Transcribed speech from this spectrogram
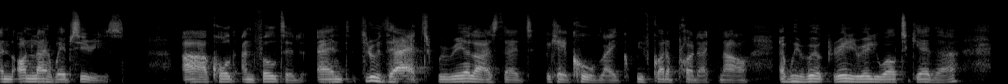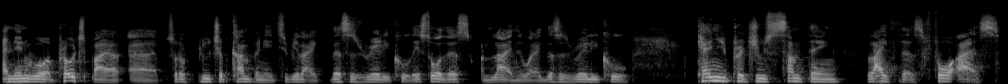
an online web series uh, called Unfiltered. And through that, we realized that, okay, cool, like we've got a product now. And we worked really, really well together. And then we were approached by a, a sort of blue chip company to be like, this is really cool. They saw this online. They were like, this is really cool. Can you produce something like this for us?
